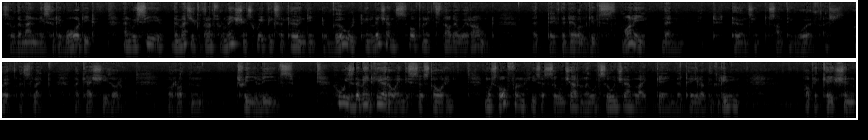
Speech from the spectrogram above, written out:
So the man is rewarded. And we see the magical transformation sweepings are turned into gold. In legends, often it's the other way around. That if the devil gives money, then turns into something worthless, worthless like, like ashes or, or rotten tree leaves. Who is the main hero in this uh, story? Most often he's a soldier, an old soldier, like uh, in the Tale of the Grimm publication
